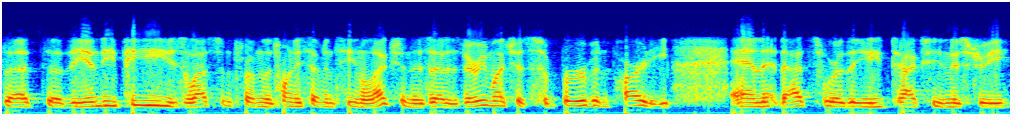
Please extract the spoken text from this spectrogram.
that uh, the NDP's lesson from the 2017 election is that it's very much a suburban party, and that's where the taxi industry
